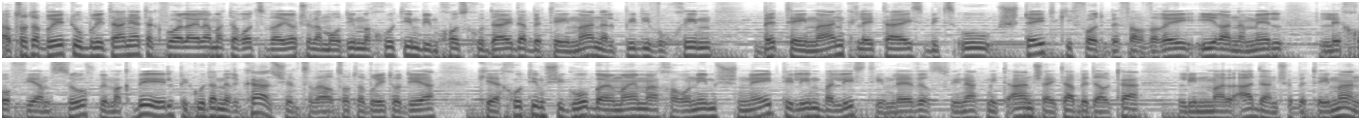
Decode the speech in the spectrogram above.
ארצות הברית ובריטניה תקפו הלילה מטרות צבאיות של המורדים החות'ים במחוז חודיידה בתימן. על פי דיווחים בתימן, כלי טיס ביצעו שתי תקיפות בפרברי עיר הנמל לחוף ים סוף. במקביל, פיקוד המרכז של צבא ארצות הברית הודיע כי החות'ים שיגרו ביומיים האחרונים שני טילים בליסטיים לעבר ספינת מטען שהייתה בדרכה לנמל עדן שבתימן.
